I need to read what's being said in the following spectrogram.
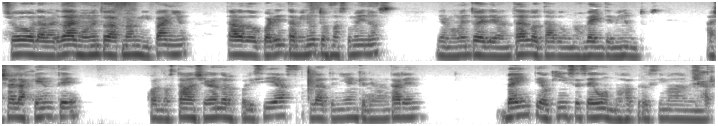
yo la verdad al momento de armar mi paño tardo 40 minutos más o menos y al momento de levantarlo tardo unos 20 minutos. Allá la gente, cuando estaban llegando los policías, la tenían que levantar en 20 o 15 segundos aproximadamente. Claro.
